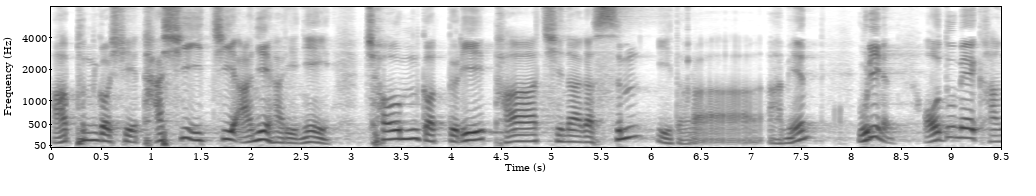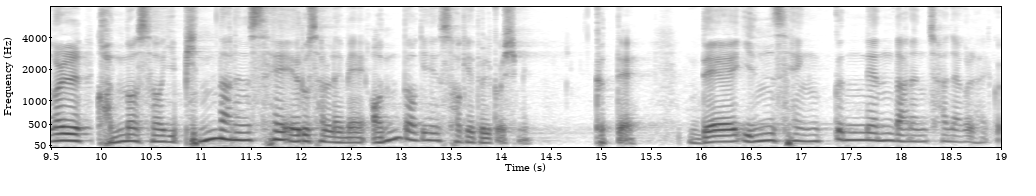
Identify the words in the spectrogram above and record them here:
아픈 것이 다시 있지 아니하리니 처음 것들이 다 지나갔음이더라. 아멘. 우리는 어둠의 강을 건너서 이 빛나는 새 예루살렘의 언덕에 서게 될 것입니다. 그때 내 인생 끝낸다는 찬양을 할 것.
